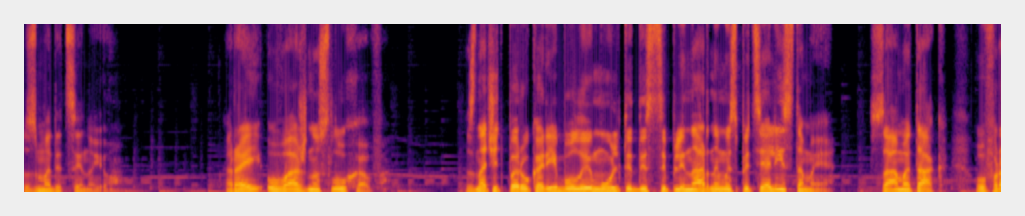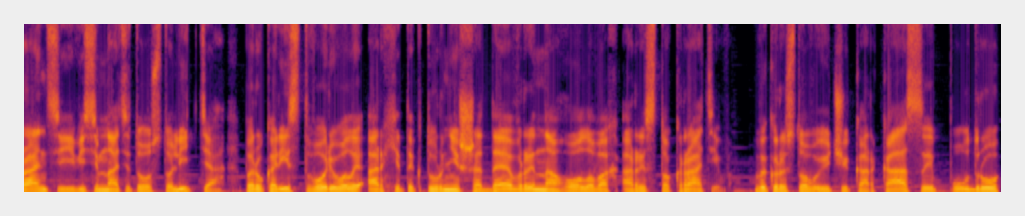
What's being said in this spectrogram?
з медициною. Рей уважно слухав. Значить, перукарі були мультидисциплінарними спеціалістами. Саме так, у Франції 18 століття перукарі створювали архітектурні шедеври на головах аристократів, використовуючи каркаси, пудру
